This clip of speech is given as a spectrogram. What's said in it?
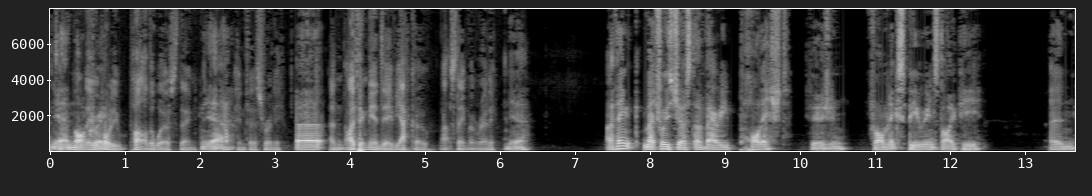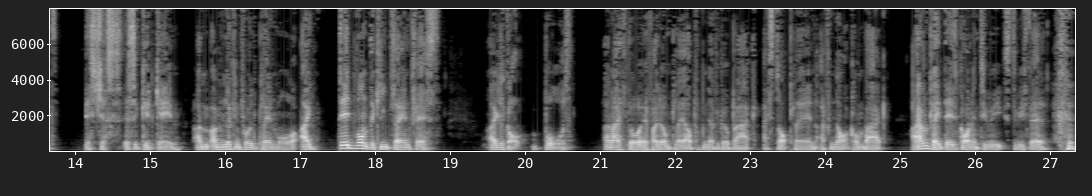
yeah not they great. were probably part of the worst thing yeah in Fist really. Uh, and I think me and Dave echo that statement really. Yeah, I think Metroid's just a very polished version from an experienced IP, and it's just it's a good game. I'm I'm looking forward to playing more. I did want to keep playing Fist. I just got bored. And I thought if I don't play, I'll probably never go back. I stopped playing. I've not gone back. I haven't played Days Gone in two weeks, to be fair.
